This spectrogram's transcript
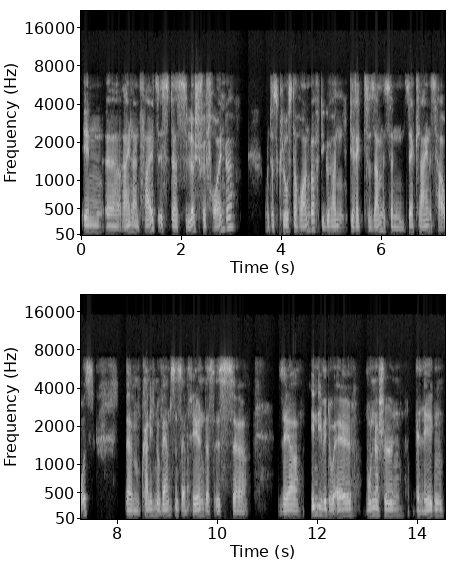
in äh, Rheinland-Pfalz ist das Lösch für Freunde und das Kloster Hornbach. Die gehören direkt zusammen. Ist ein sehr kleines Haus. Ähm, kann ich nur wärmstens empfehlen. Das ist äh, sehr individuell, wunderschön gelegen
